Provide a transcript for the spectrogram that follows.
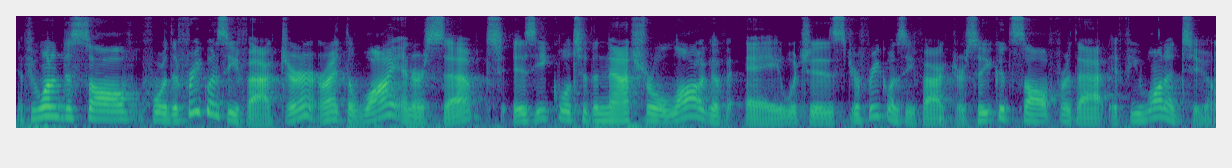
If you wanted to solve for the frequency factor, right, the y-intercept is equal to the natural log of a, which is your frequency factor. So you could solve for that if you wanted to.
